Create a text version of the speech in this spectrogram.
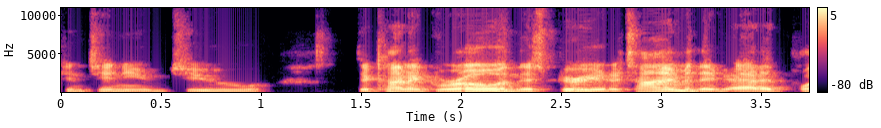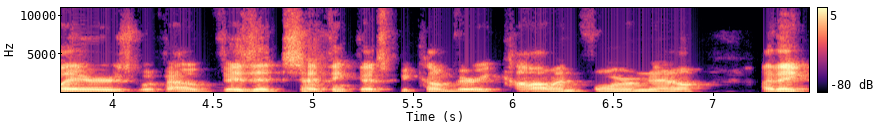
continued to to kind of grow in this period of time, and they've added players without visits. I think that's become very common for them now. I think,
